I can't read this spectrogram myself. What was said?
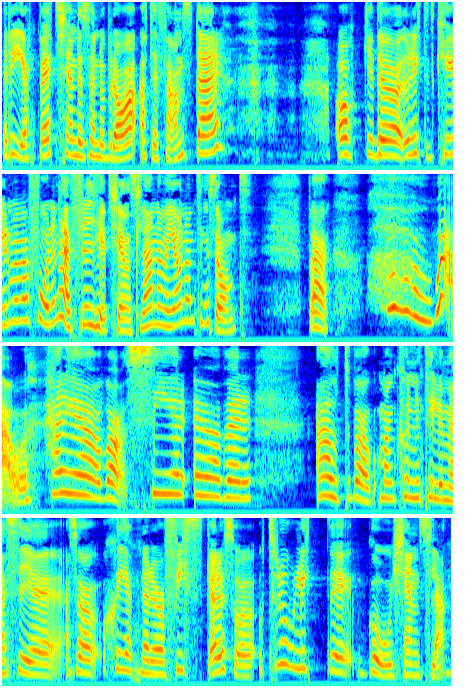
repet kändes ändå bra att det fanns där. Och det var riktigt kul, men man får den här frihetskänslan när man gör någonting sånt. Bara, oh, wow, här är jag och bara ser över allt. Bara, man kunde till och med se alltså, skepnader av fiskar och så. Otroligt eh, god känsla.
